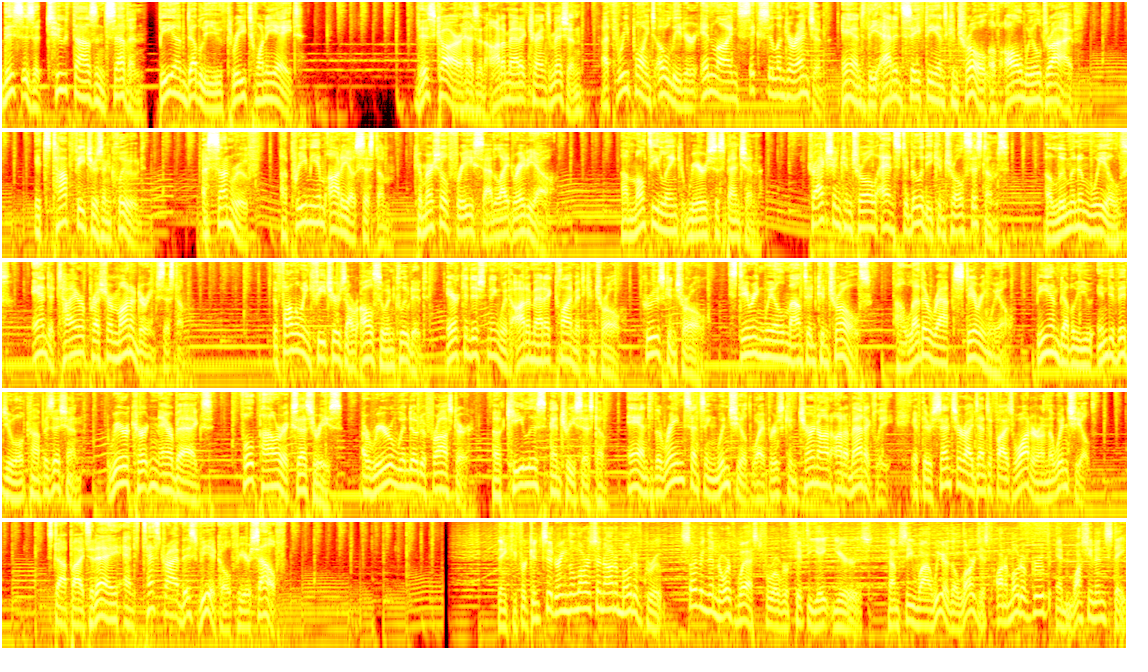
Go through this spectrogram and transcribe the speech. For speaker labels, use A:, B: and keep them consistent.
A: This is a 2007 BMW 328. This car has an automatic transmission, a 3.0-liter inline six-cylinder engine, and the added safety and control of all-wheel drive. Its top features include a sunroof, a premium audio system, commercial-free satellite radio, a multi-link rear suspension, traction control and stability control systems, aluminum wheels, and a tire pressure monitoring system. The following features are also included. Air conditioning with automatic climate control, cruise control, steering wheel mounted controls, a leather-wrapped steering wheel, BMW individual composition, rear curtain airbags, full power accessories, a rear window defroster, a keyless entry system, and the rain-sensing windshield wipers can turn on automatically if their sensor identifies water on the windshield. Stop by today and test drive this vehicle for yourself.
B: Thank you for considering the Larson Automotive Group, serving the Northwest for over 58 years. Come see why we are the largest automotive group in Washington State.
